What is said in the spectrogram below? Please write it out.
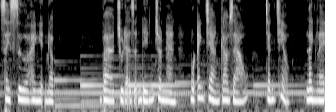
say sưa hay nghiện ngập. Và chúa đã dẫn đến cho nàng một anh chàng cao giáo, trắng trẻo, lanh lẹ.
